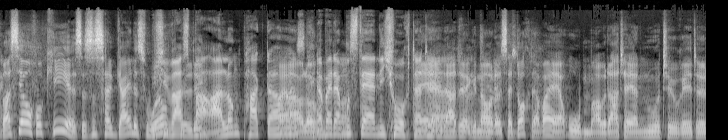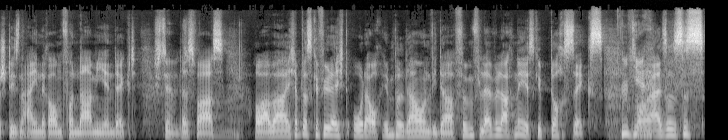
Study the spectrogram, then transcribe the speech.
Was ja auch okay ist. Es ist halt geiles Wie viel war es bei. Along Park damals? Along ja, aber da musste er nicht hoch. Da hat Nee, er, da hat er, genau, da ist er doch, da war er ja oben, aber da hat er ja nur theoretisch diesen einen Raum von Nami entdeckt. Stimmt. Das war's. Oh, aber ich habe das Gefühl, echt, oder auch Impel Down wieder. Fünf Level, ach nee, es gibt doch sechs. Ja. Oh, also es ist,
